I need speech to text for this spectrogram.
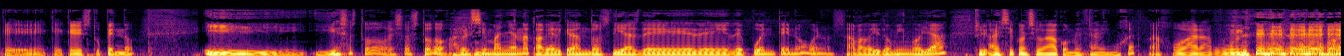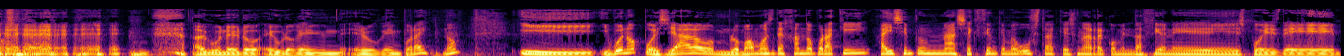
que, que, que estupendo. Y, y eso es todo, eso es todo. A ver si mañana todavía quedan dos días de, de, de puente, ¿no? Bueno, sábado y domingo ya. Sí. A ver si consigo convencer a mi mujer para jugar algún algún euro, Eurogame, Eurogame por ahí, ¿no? Y, y bueno, pues ya lo, lo vamos dejando por aquí. Hay siempre una sección que me gusta, que es unas recomendaciones, pues, de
